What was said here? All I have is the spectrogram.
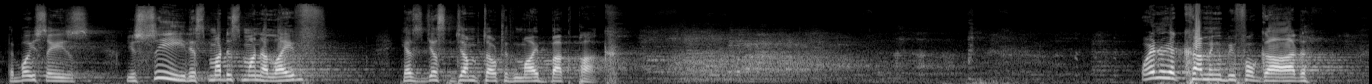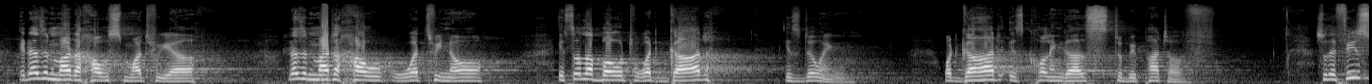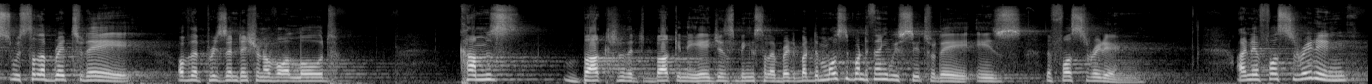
The boy says, You see, the smartest man alive, he has just jumped out with my backpack. When we are coming before God, it doesn't matter how smart we are, it doesn't matter how what we know. It's all about what God is doing, what God is calling us to be part of. So, the feast we celebrate today of the presentation of our Lord comes back to the back in the ages being celebrated. But the most important thing we see today is the first reading. And the first reading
